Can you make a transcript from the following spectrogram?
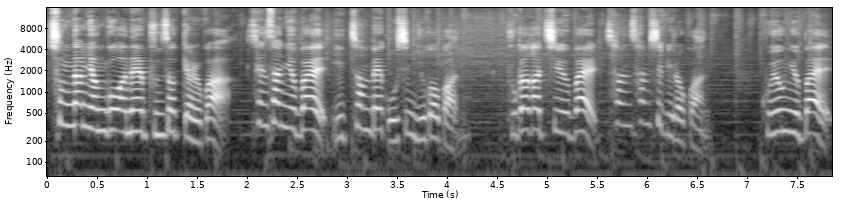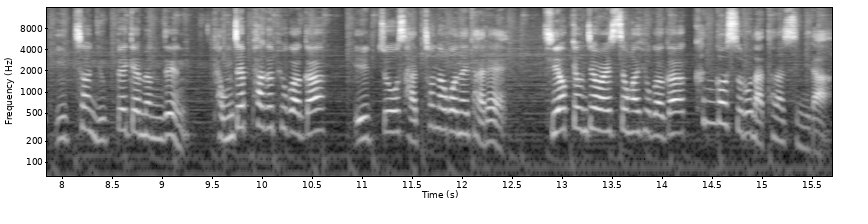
충남연구원의 분석 결과 생산 유발 2,156억 원, 부가가치 유발 1,031억 원, 고용 유발 2,600여 명 등 경제 파급 효과가 1조 4천억 원에 달해 지역 경제 활성화 효과가 큰 것으로 나타났습니다.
